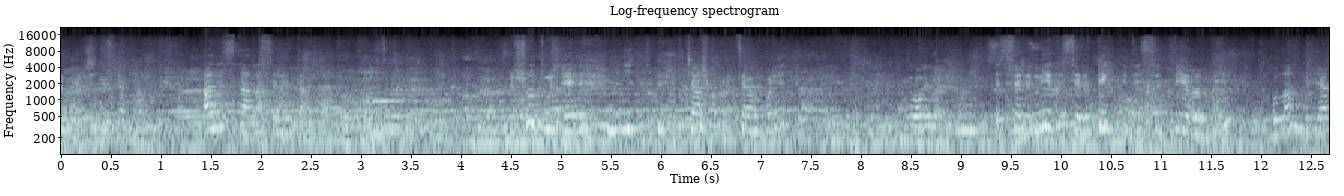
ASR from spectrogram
залишилися. Але сталося не так. Що дуже мені бо серед них, серед тих 50 родин була моя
